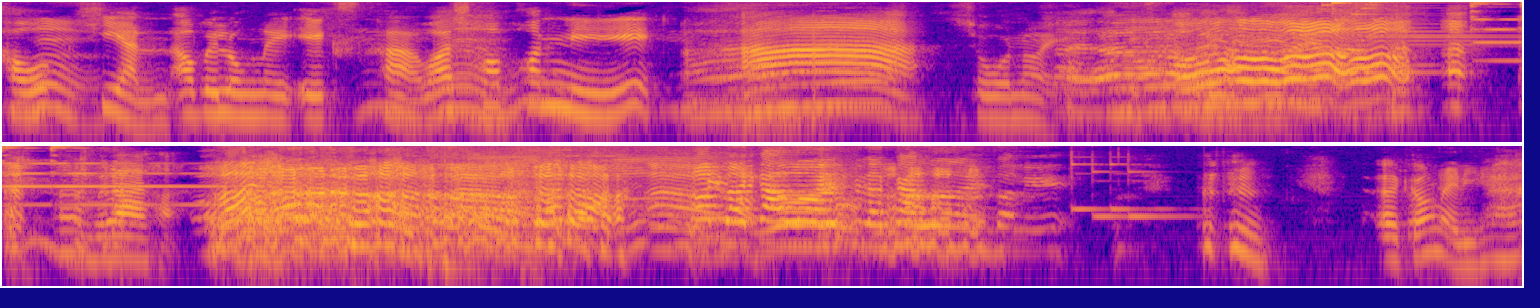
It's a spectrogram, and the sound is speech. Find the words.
เขาอืมเขียนเอาไปลงใน X ค่ะ ว่าชอบท่อนนี้อ่าโชว์หน่อยเออเออเออไม่ได้ค่ะปิดรายการเลยปิดรายการเลยตอนนี้เออกล้องไหนดีคะ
